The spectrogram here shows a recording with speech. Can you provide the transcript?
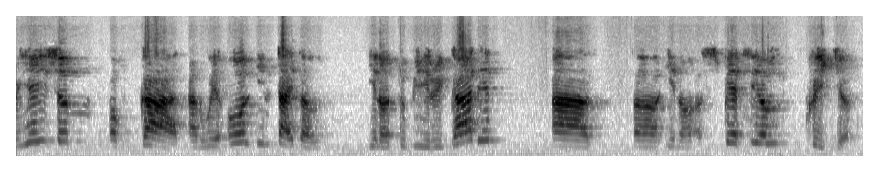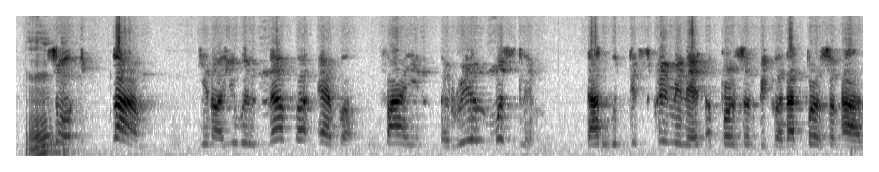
creation of God, and we're all entitled, you know, to be regarded as, uh, you know, a special creature. Mm-hmm. So Islam, you know, you will never ever find a real Muslim that would discriminate a person because that person has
